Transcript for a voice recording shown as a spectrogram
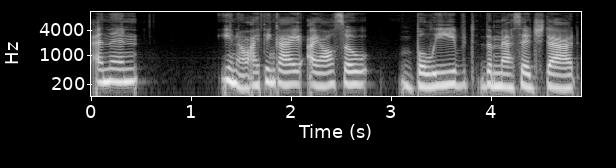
And then, you know, I think I, I also believed the message that,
